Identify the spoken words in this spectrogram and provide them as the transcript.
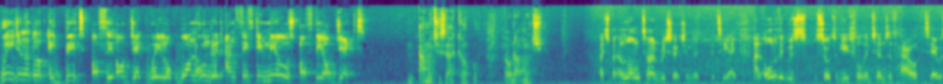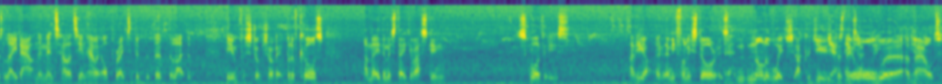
We do not look a bit off the object, we look 150 mils off the object. How much is that, Corporal? About that much. I spent a long time researching the, the TA, and all of it was sort of useful in terms of how the TA was laid out and the mentality and how it operated, the, the, the like the, the infrastructure of it. But of course, I made the mistake of asking squaddies, "Have you got any funny stories?" N- None of which I could use Yeah, because they exactly. all were Yeah. about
